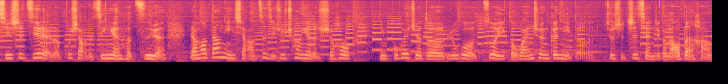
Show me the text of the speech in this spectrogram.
其实积累了不少的经验和资源，然后当你想要自己去创业的时候。你不会觉得，如果做一个完全跟你的就是之前这个老本行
